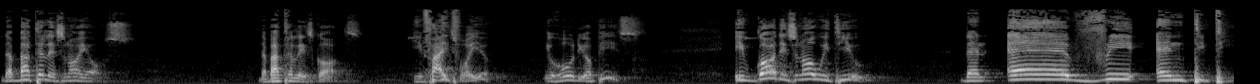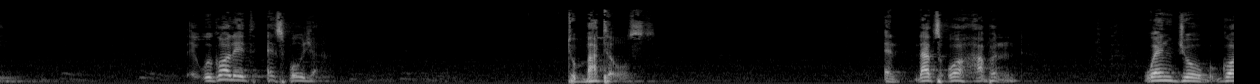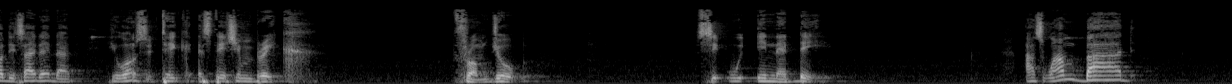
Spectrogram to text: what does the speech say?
the battle is not yours. The battle is God's. He fights for you. You hold your peace. If God is not with you, then every entity, we call it exposure to battles. And that's what happened when Job, God decided that he wants to take a station break from Job See, in a day as one bad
